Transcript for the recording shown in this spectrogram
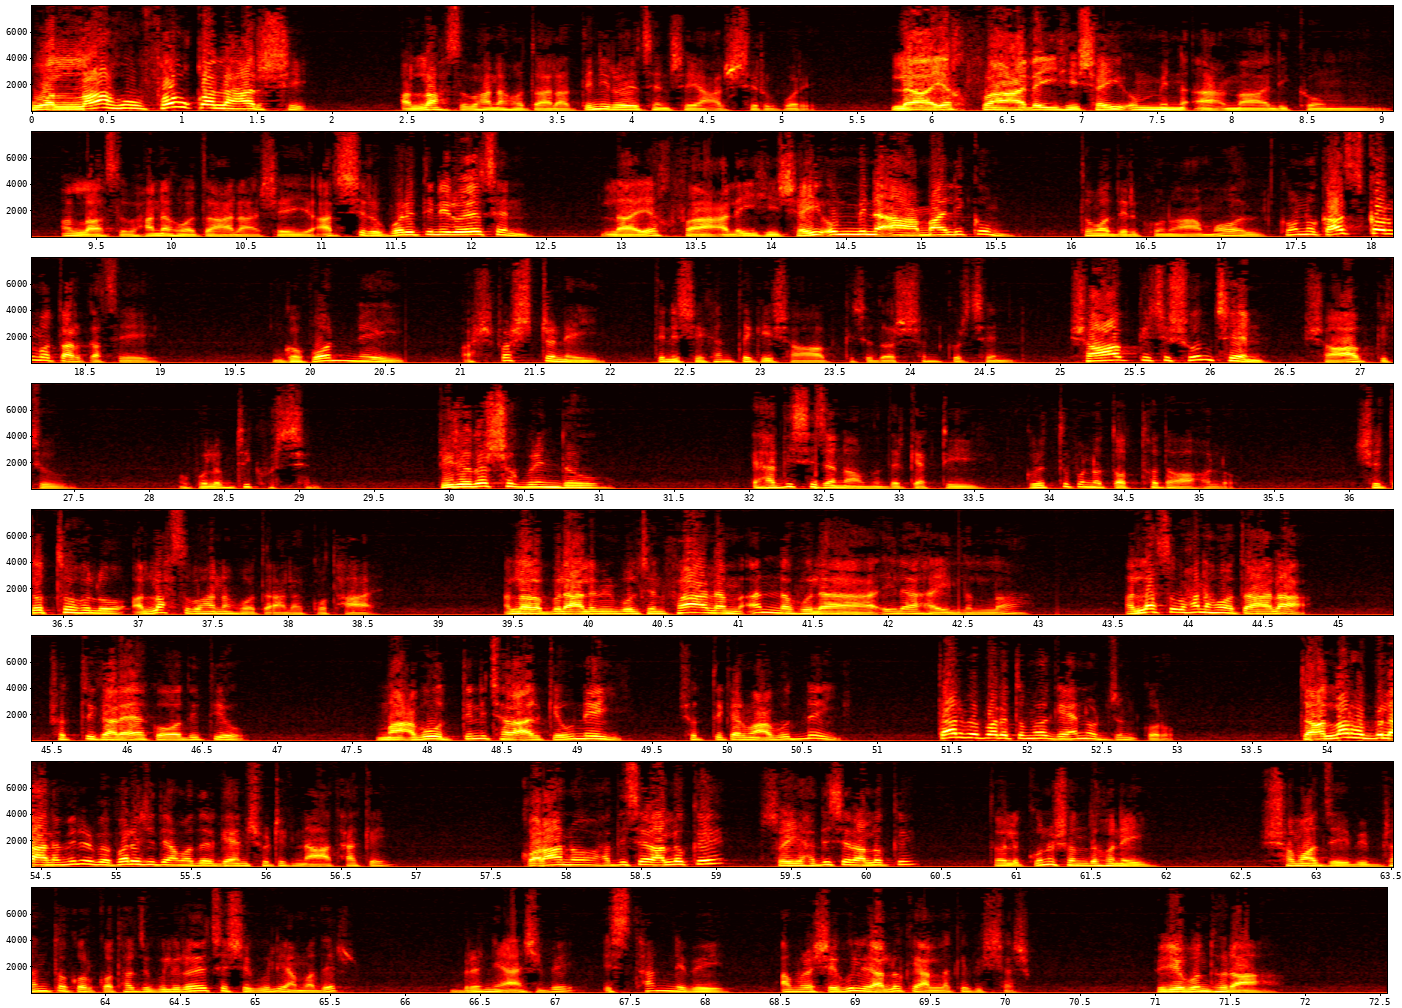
ওয়াল্লাহু ফাওকাল আরশি। আল্লাহ সুবহানাহু ওয়া তাআলা তিনি রয়েছেন সেই আরশের উপরে। লা ইয়াখফা আলাইহি শাইউম মিন আ'মালিকুম। আল্লাহ সুবহানাহু ওয়া তাআলা সেই আরশের উপরে তিনি রয়েছেন। লা ইয়াখফা আলাইহি শাইউম মিন আ'মালিকুম। তোমাদের কোন আমল, কোন কাজকর্ম তার কাছে গোপন নেই, অস্পষ্ট নেই। তিনি সেখান থেকে সব কিছু দর্শন করছেন, সব কিছু শুনছেন, সব কিছু উপলব্ধি করছেন। প্রিয় দর্শক বৃন্দ হাদিসে যেন আমাদেরকে একটি গুরুত্বপূর্ণ তথ্য দেওয়া হলো। সে তথ্য হলো আল্লাহ সুবাহ কোথায়? আল্লাহ রব আলমিন বলছেন আল্লাহ সুবাহ সত্যিকার এক অদ্বিতীয় মাহবুদ তিনি ছাড়া আর কেউ নেই, সত্যিকার মাহবুদ নেই। তার ব্যাপারে তোমরা জ্ঞান অর্জন করো। আল্লাহ আলমিনের ব্যাপারে যদি আমাদের জ্ঞান সঠিক না থাকে করানো হাদিসের আলোকে, সহি হাদিসের আলোকে, তাহলে কোনো সন্দেহ নেই। সমাজে বিভ্রান্তকর কথা যেগুলি রয়েছে, সেগুলি আমাদের ব্রেনে আসবে, স্থান নেবে। আমরা সেগুলির আলোকে আল্লাহকে বিশ্বাস করি। প্রিয় বন্ধুরা,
